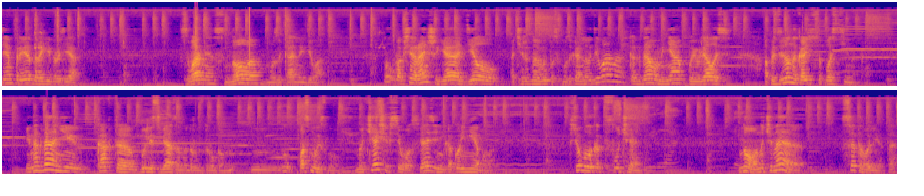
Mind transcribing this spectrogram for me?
Всем привет, дорогие друзья! С вами снова музыкальный диван. Ну, вообще, раньше я делал очередной выпуск музыкального дивана, когда у меня появлялось определенное количество пластинок. Иногда они как-то были связаны друг с другом, ну, по смыслу, но чаще всего связи никакой не было. Все было как-то случайно. Но начиная с этого лета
